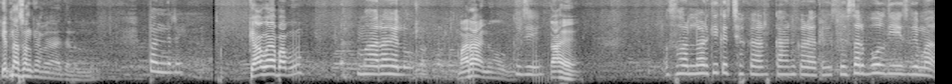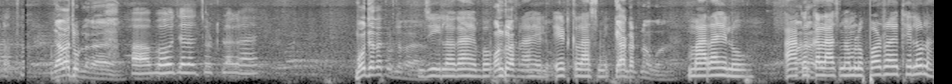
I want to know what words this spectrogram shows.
कितना संख्या में आए थे लोग? पंद्रह। क्या हुआ है बाबू? मारा है लोग। मारा है लोग? जी। क्या है? सर लड़की के छकार कान कराया था इसलिए सर बोल दिए इसलिए मारा था। ज़्यादा चोट लगा है? हाँ बहुत ज़्यादा चोट लगा है। बहुत ज़्यादा चोट लगा है? जी लगा है बहुत कौन क्लास में? है एट क्लास में। क्या घटना हुआ है? मारा है लोग। आकर क्लास में हम लोग पढ़ रहे थे लो ना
